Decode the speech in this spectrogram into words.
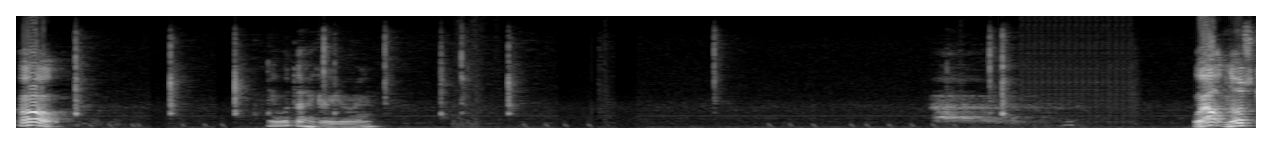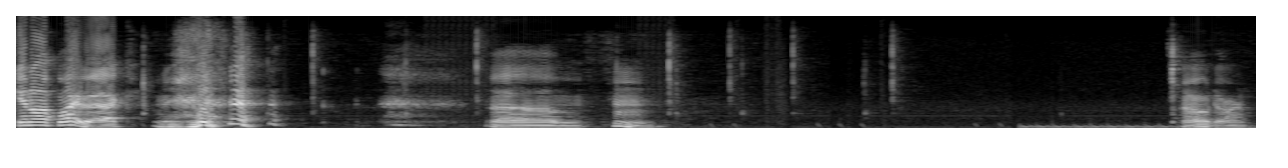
Oh! Hey, what the heck are you doing? Well, no skin off my back. um, hmm. Oh, darn.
